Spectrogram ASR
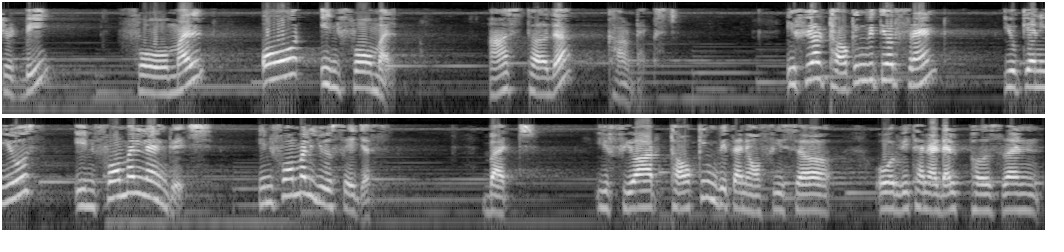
should be formal or informal as per the context. If you are talking with your friend, you can use informal language, informal usages. But if you are talking with an officer or with an adult person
